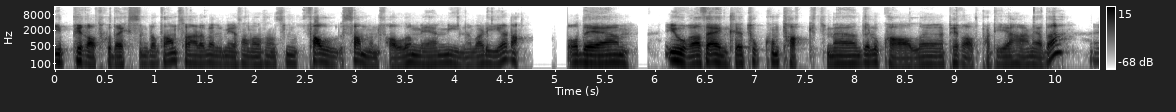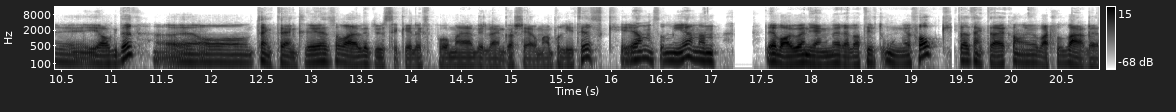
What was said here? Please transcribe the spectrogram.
I Piratkodeksen annet, så er det veldig mye sånn, sånn som fall, sammenfaller med mine verdier. da. Og det gjorde at jeg egentlig tok kontakt med det lokale piratpartiet her nede i Agder. eh, Og tenkte egentlig, så var jeg litt usikker liksom, på om jeg ville engasjere meg politisk igjen så mye. Men det var jo en gjeng med relativt unge folk. Så jeg tenkte jeg kan jo i hvert fall være,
